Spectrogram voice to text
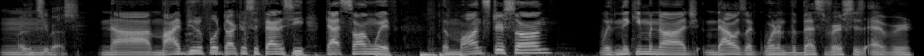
graduation are Mm. the two best. Nah, my beautiful Dark Twisted Fantasy. That song with the Monster song with Nicki Minaj. That was like one of the best verses ever.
